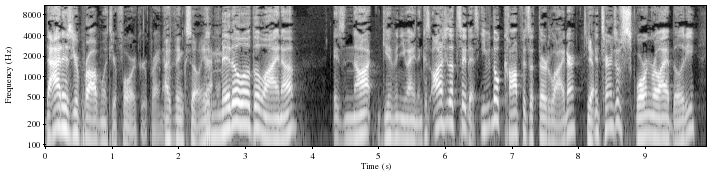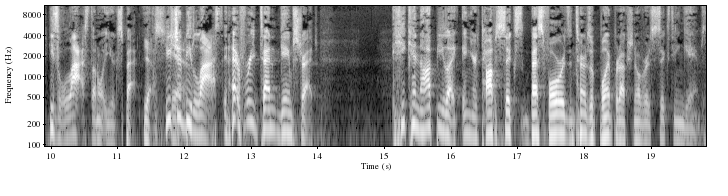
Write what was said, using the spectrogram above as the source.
that is your problem with your forward group right now. I think so. Yeah, The middle of the lineup is not giving you anything. Because honestly, let's say this: even though Kampf is a third liner, Yeah. in terms of scoring reliability, he's last on what you expect. Yes. he should be last in every ten game stretch. He cannot be like in your top six best forwards in terms of point production over 16 games.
